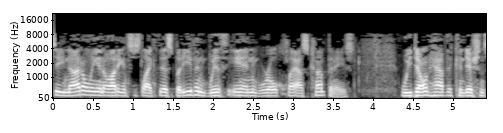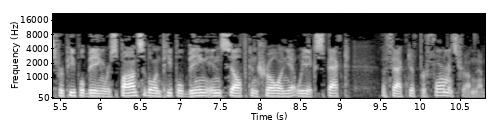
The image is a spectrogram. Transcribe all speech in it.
see not only in audiences like this, but even within world class companies. We don't have the conditions for people being responsible and people being in self control, and yet we expect effective performance from them.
